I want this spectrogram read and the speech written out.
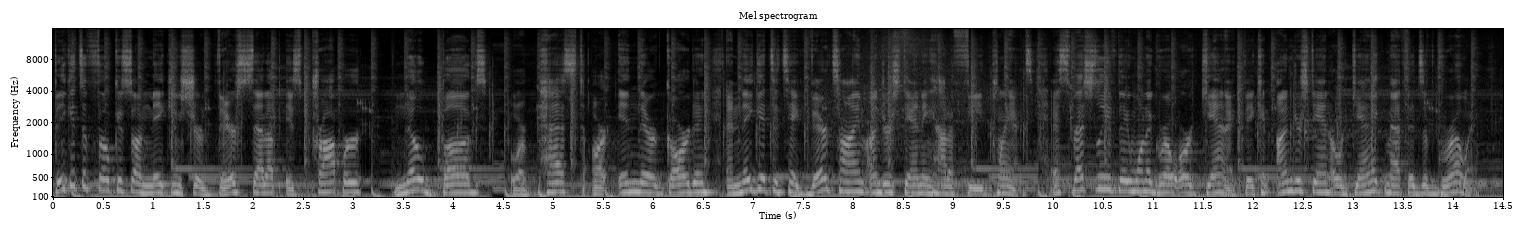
They get to focus on making sure their setup is proper, no bugs or pests are in their garden, and they get to take their time understanding how to feed plants, especially if they want to grow organic. They can understand organic methods of growing.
